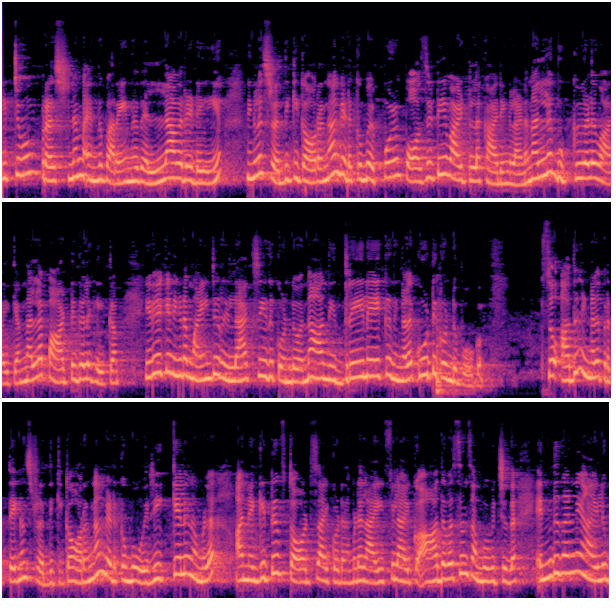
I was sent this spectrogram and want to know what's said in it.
ഏറ്റവും പ്രശ്നം എന്ന് പറയുന്നത് എല്ലാവരുടെയും. നിങ്ങൾ ശ്രദ്ധിക്കുക ഉറങ്ങാൻ കിടക്കുമ്പോൾ എപ്പോഴും പോസിറ്റീവായിട്ടുള്ള കാര്യങ്ങളാണ്. നല്ല ബുക്കുകൾ വായിക്കാം നല്ല പാട്ടുകൾ കേൾക്കാം. ഇവയൊക്കെ നിങ്ങളുടെ മൈൻഡ് റിലാക്സ് ചെയ്ത് കൊണ്ടുവന്ന് ആ നിദ്രയിലേക്ക് നിങ്ങളെ കൂട്ടിക്കൊണ്ടു പോകും സോ അത് നിങ്ങൾ പ്രത്യേകം ശ്രദ്ധിക്കുക. ഉറങ്ങാൻ കിടക്കുമ്പോൾ ഒരിക്കലും നമ്മൾ ആ നെഗറ്റീവ് തോട്ട്സ് ആയിക്കോട്ടെ നമ്മുടെ ലൈഫിലായിക്കോ ആ ദിവസം സംഭവിച്ചത് എന്ത് തന്നെ ആയാലും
